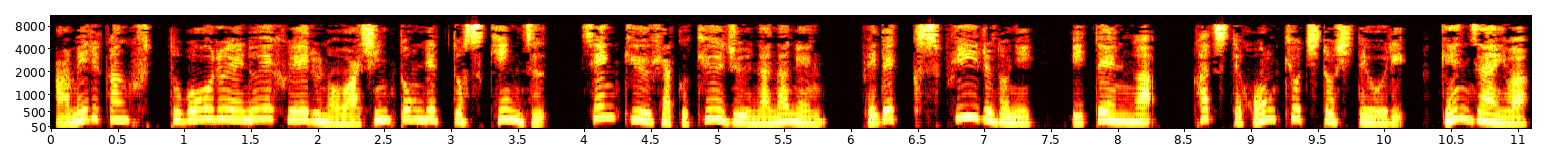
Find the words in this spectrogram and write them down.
アメリカンフットボール NFL のワシントンレッドスキンズ、1997年、フェデックスフィールドに移転が、かつて本拠地としており、現在は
